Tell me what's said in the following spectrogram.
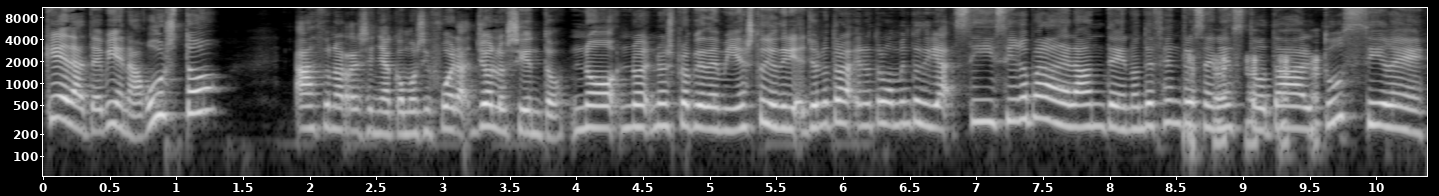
Quédate bien a gusto, haz una reseña como si fuera, yo lo siento, no, no, no es propio de mí esto, yo diría, yo en, otra- en otro momento diría, sí, sigue para adelante, no te centres en esto, tal, tú sigue.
